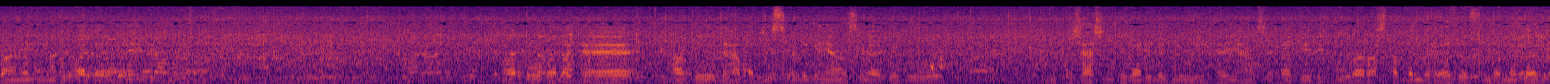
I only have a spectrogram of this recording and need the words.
पानी गिरता जा रहा है देखिए। और वो वाला है, आगे जहाँ पर जिस भी लगे, यहाँ से आगे जो प्रशासन की गाड़ी लगी हुई है, यहाँ से आगे भी पूरा रास्ता बंद है, जो सुंदरनगर,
